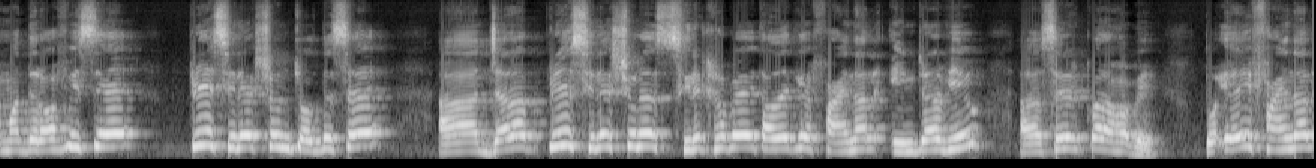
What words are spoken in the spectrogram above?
আমাদের অফিসে প্রি সিলেকশন চলতেছে। যারা প্রি সিলেকশনে সিলেক্ট হবে, তাদেরকে ফাইনাল ইন্টারভিউ সিলেক্ট করা হবে। তো এই ফাইনাল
